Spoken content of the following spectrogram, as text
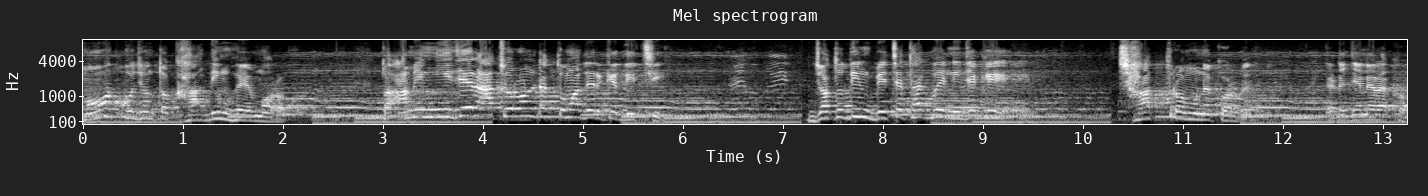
মত পর্যন্ত খাদিম হয়ে মরো। তো আমি নিজের আচরণটা তোমাদেরকে দিচ্ছি। যতদিন বেঁচে থাকবে নিজেকে ছাত্র মনে করবে। এটা জেনে রাখো।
